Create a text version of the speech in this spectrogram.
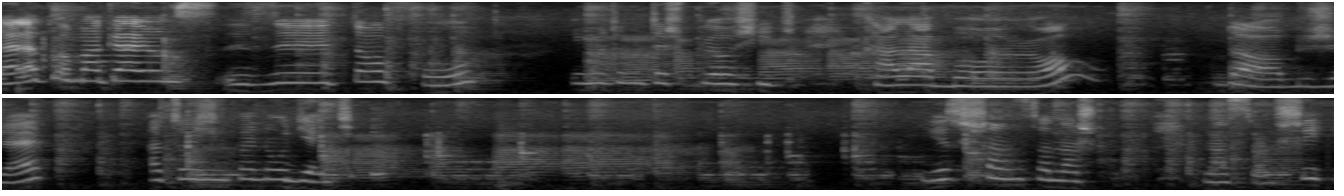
talako makaron z, z tofu i możemy też prosić kalaboro. Dobrze. A coś menu dzieci? Jest szansa na, na sushi.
